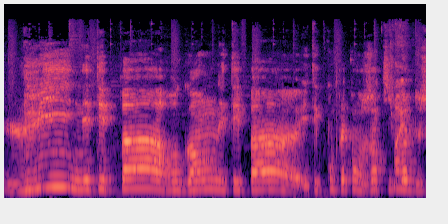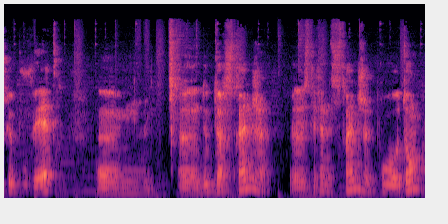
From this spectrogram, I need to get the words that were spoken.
lui n'était pas arrogant, n'était pas, était complètement aux antipodes de ce que pouvait être Doctor Strange, Stephen Strange. Pour autant,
